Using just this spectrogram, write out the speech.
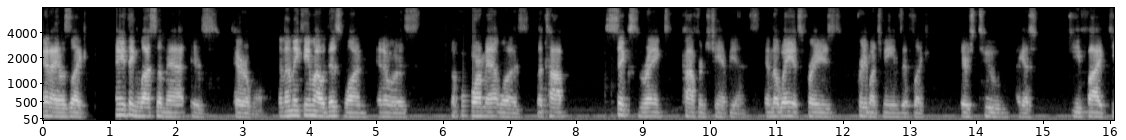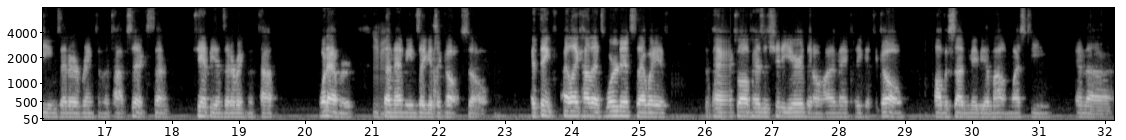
And I was like, anything less than that is terrible. And then they came out with this one, and it was the format was the top six ranked conference champions. And the way it's phrased pretty much means if like there's two, I guess, G5 teams that are ranked in the top six, then champions that are ranked in the top whatever, Mhm. then that means they get to go. So I think I like how that's worded. So that way, if the Pac 12 has a shitty year, they don't automatically get to go. All of a sudden, maybe a Mountain West team and the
